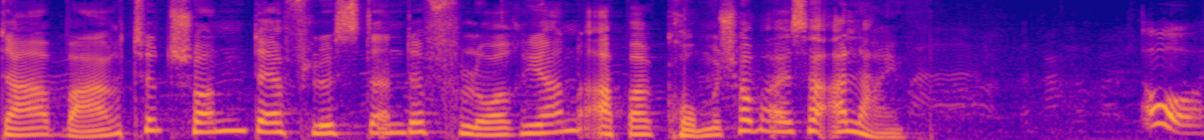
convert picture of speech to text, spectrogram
da wartet schon der flüsternde Florian, aber komischerweise allein. Oh.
